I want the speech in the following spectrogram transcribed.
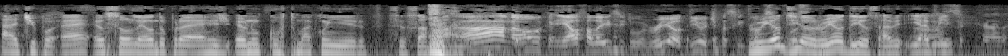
Ah, tipo, é, eu sou o leão do Proerge. Eu não curto maconheiro, seu safado. Ah, não. E ela falou isso, tipo, real deal, tipo assim. Real fosse- deal, real deal, sabe? E a mi- Nossa, cara.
